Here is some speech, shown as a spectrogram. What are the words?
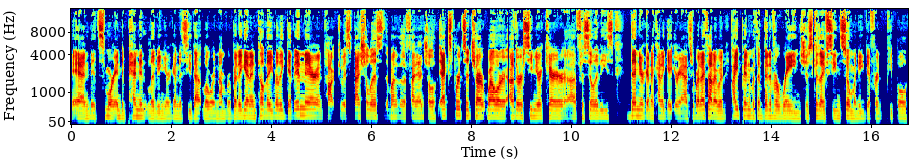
and it's more independent living, you're going to see that lower number. But again, until they really get in there and talk to a specialist, one of the financial experts at Chartwell or other senior care uh, facilities, then you're going to kind of get your answer. But I thought I would pipe in with a bit of a range just because I've seen so many different people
